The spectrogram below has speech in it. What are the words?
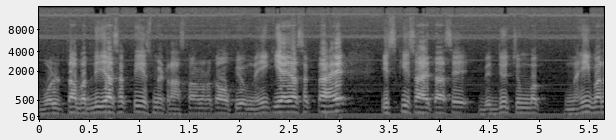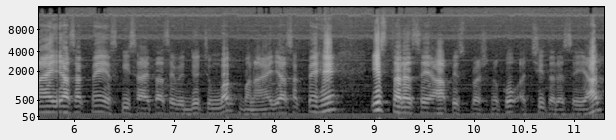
वोल्टता बदली जा सकती है, इसमें ट्रांसफार्मर का उपयोग नहीं किया जा सकता है। इसकी सहायता से विद्युत चुंबक नहीं बनाए जा सकते हैं, इसकी सहायता से विद्युत चुंबक बनाए जा सकते हैं। इस तरह से आप इस प्रश्न को अच्छी तरह से याद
